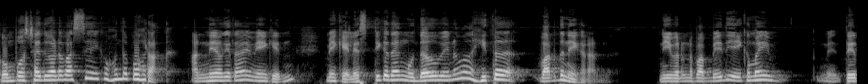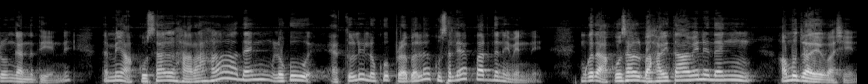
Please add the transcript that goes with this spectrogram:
කොම්පෝස්ට් හැදුවාට පස්සේ ඒක හොඳ පොහොරක්. අන්න ඒ වගේ තමයි මේකෙන් මේ කෙලස් ටික දැන් උදව් වෙනවා හිත වර්ධනය කරන්න. නීවරණ පබ්බේදී ඒකමයි තේරුම් ගන්න තියෙන්නේ. දැන් මේ අකුසල් හරහා දැන් ලොකු ඇතුලේ ලොකු ප්‍රබල කුසලයක් වර්ධනය වෙන්නේ. මොකද අකුසල් භාවිතා වෙන්නේ දැන් අමුද්‍රව්‍ය වශයෙන්.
